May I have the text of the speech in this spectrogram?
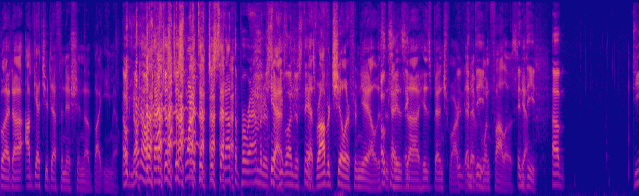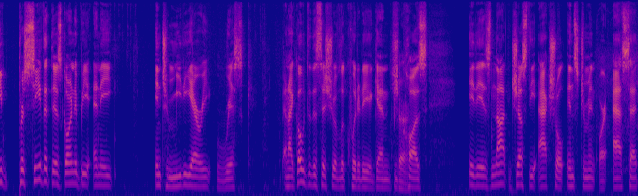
But uh, I'll get your definition uh, by email. Oh no, no! I just just wanted to just set out the parameters so yes, people understand. Yes, Robert Shiller from Yale. This okay. is his uh, his benchmark that Indeed. everyone follows. Indeed. Yeah. Um, do you perceive that there's going to be any intermediary risk? And I go to this issue of liquidity again because sure. it is not just the actual instrument or asset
